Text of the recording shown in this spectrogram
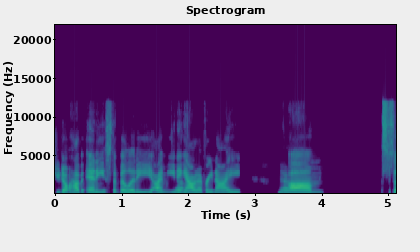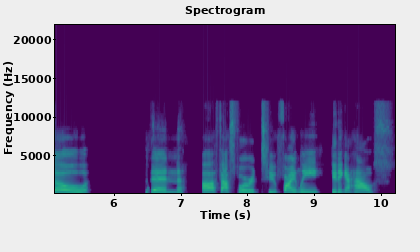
you don't have any stability. I'm eating out every night. yeah. Um, so then uh, fast forward to finally getting a house,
